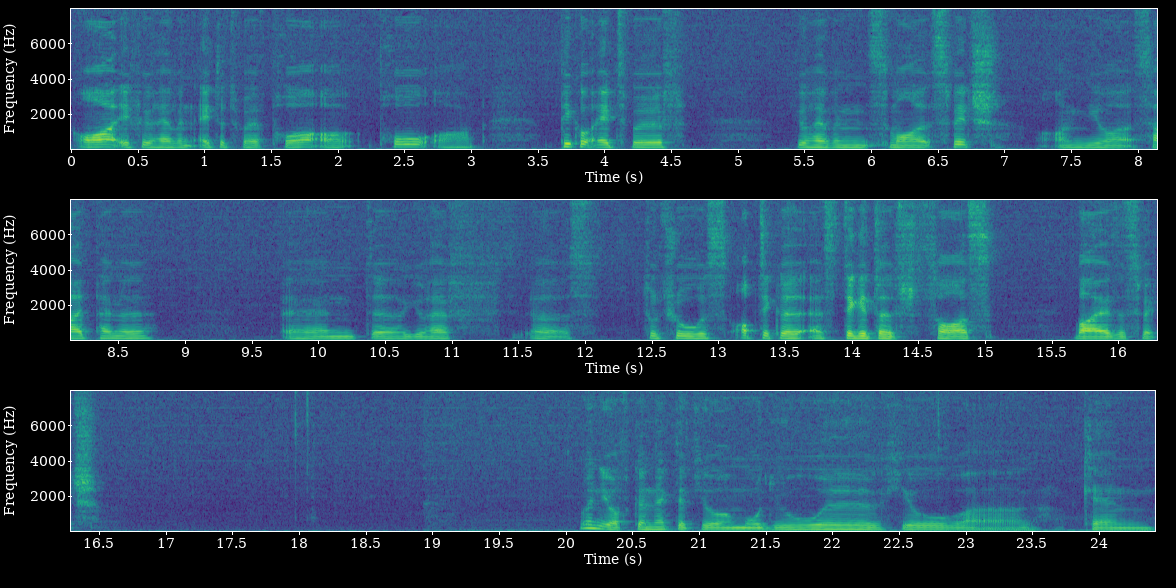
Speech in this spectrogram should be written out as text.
or if you have an 812 Pro or Pro or Pico 812 you have a small switch on your side panel and uh, you have uh, to choose optical as digital source by the switch. When you have connected your module you uh, can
